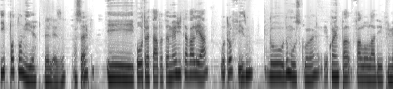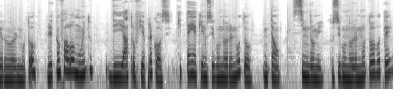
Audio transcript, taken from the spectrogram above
hipotonia, Beleza. tá certo? E outra etapa também a gente avaliar o trofismo do, do músculo, né? E quando a gente falou lá de primeiro neurônio motor, a gente não falou muito de atrofia precoce, que tem aqui no segundo neurônio motor. Então, síndrome do segundo neurônio motor, eu vou ter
